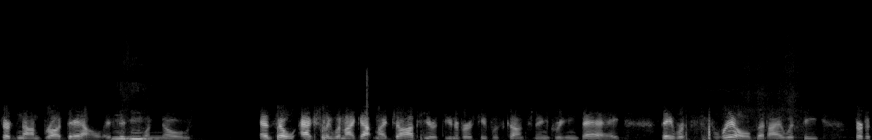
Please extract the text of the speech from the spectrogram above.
Ferdinand Braudel, if mm-hmm. anyone knows. And so, actually, when I got my job here at the University of Wisconsin in Green Bay, they were thrilled that I was the sort of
